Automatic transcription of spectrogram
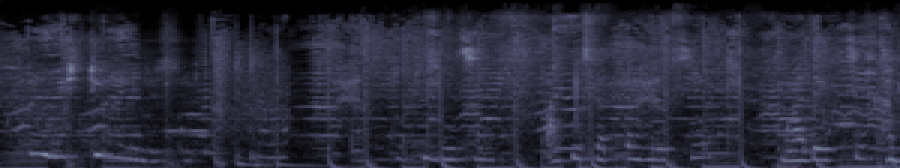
একটু মিষ্টি হয়নি বেশি। কি বলছি পাটি সাপটা হয়েছে মা দেখছে খাব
